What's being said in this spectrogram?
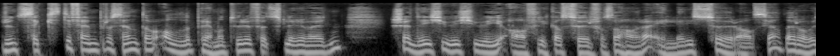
Rundt 65% av alle premature fødsler i verden skjedde i 2020 i Afrika sør for Sahara eller i Sør-Asia, der over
